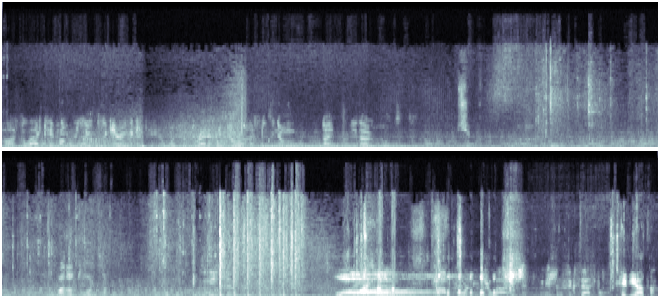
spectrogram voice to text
Hostile activity. Resume securing the container once the threat is neutralized. 그냥 라이플이 나을 것 같은데. 집 누가 더 누웠다 문에 있어요. 와. Top 4 neutralized. Mission successful. 헤비하다.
